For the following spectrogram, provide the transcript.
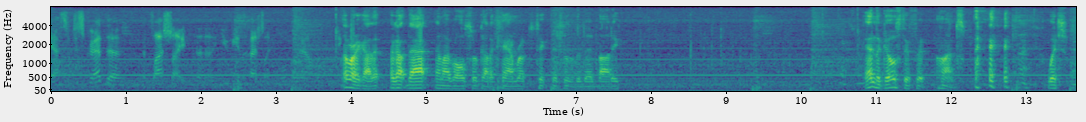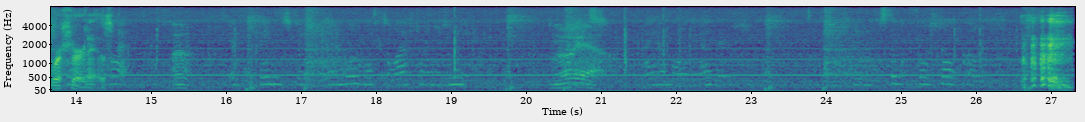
Yeah, so just grab the flashlight, the UV and the flashlight. and We'll go down. I've already got it. I got that, and I've also got a camera to take pictures of the dead body and the ghost if it hunts, which we're sure it is. What? Uh, If the baby's still available, that's the last one you need. oh yeah. I have all the others. It's still at full soul code.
